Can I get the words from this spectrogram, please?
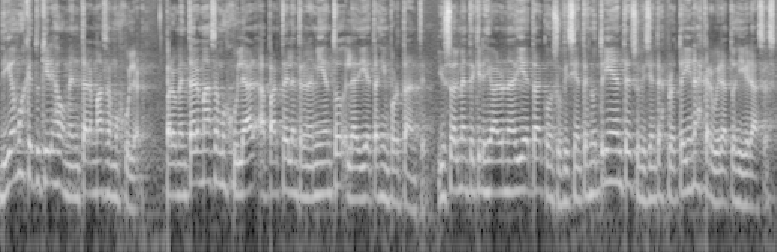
Digamos que tú quieres aumentar masa muscular. Para aumentar masa muscular, aparte del entrenamiento, la dieta es importante. Y usualmente quieres llevar una dieta con suficientes nutrientes, suficientes proteínas, carbohidratos y grasas.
